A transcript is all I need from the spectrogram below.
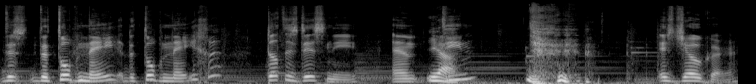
Dus de top, ne de top 9, dat is Disney. En Ja. 10 is Joker.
